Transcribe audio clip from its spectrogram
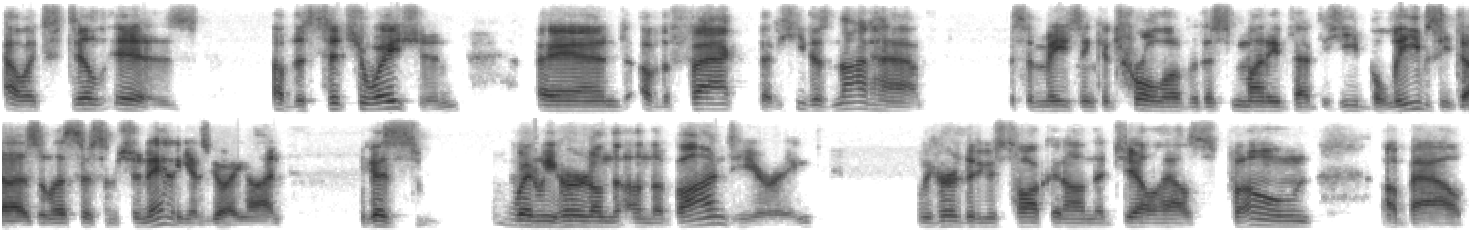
Alex still is of the situation and of the fact that he does not have this amazing control over this money that he believes he does, unless there's some shenanigans going on. Because when we heard on the on the bond hearing, we heard that he was talking on the jailhouse phone about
